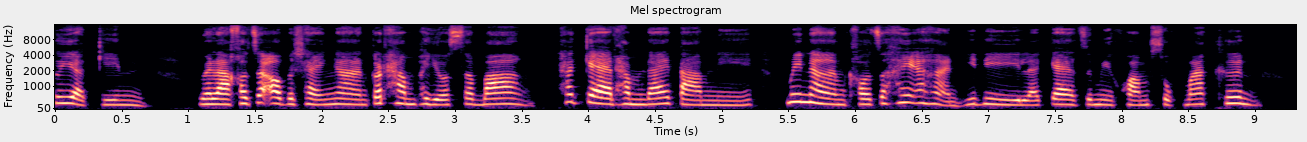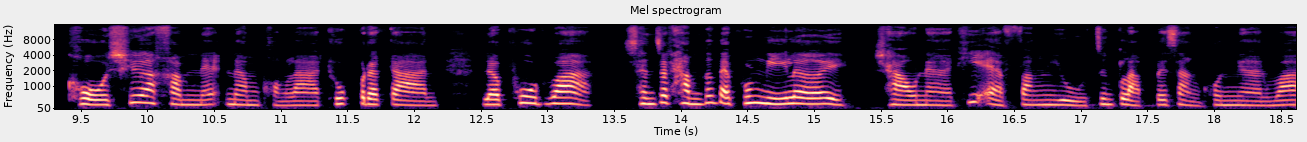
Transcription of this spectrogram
ก็อยากกิน เวลาเขาจะเอาไปใช้งานก็ทำพยศซะบ้าง ถ้าแกทำได้ตามนี้ ไม่นานเขาจะให้อาหารที่ดี และแกจะมีความสุขมากขึ้น โคเชื่อคำแนะนำของลาทุกประการ แล้วพูดว่าฉันจะทำตั้งแต่พรุ่งนี้เลย ชาวนาที่แอบฟังอยู่จึงกลับไปสั่งคนงานว่า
